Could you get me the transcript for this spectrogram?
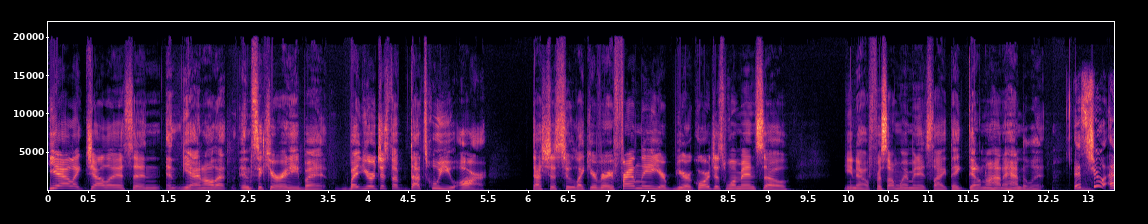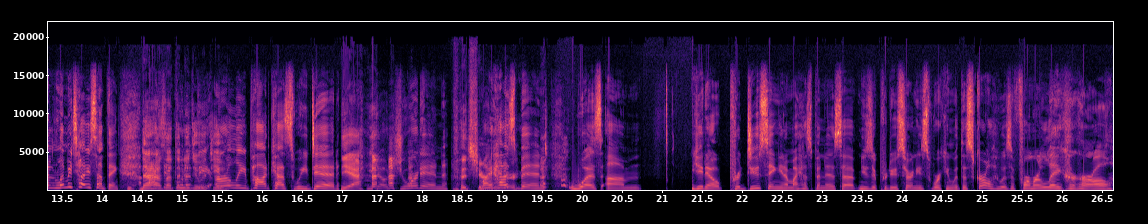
Yeah, like jealous and and yeah, and all that insecurity. But but you're just a that's who you are. That's just who like you're very friendly. You're you're a gorgeous woman, so you know, for some women, it's like they, they don't know how to handle it. It's true. And let me tell you something. That I has nothing to do with you. early podcasts we did. Yeah. You know, Jordan, my husband, was um you know, producing, you know, my husband is a music producer and he's working with this girl who was a former Laker girl.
